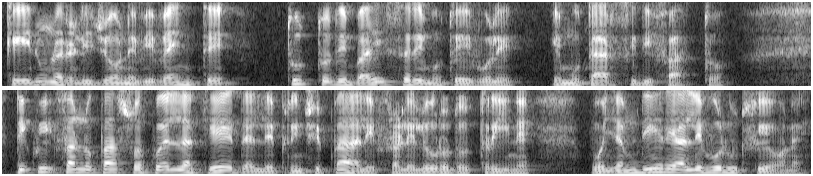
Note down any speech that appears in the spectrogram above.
che in una religione vivente tutto debba essere mutevole e mutarsi di fatto. Di qui fanno passo a quella che è delle principali fra le loro dottrine, vogliam dire all'evoluzione.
